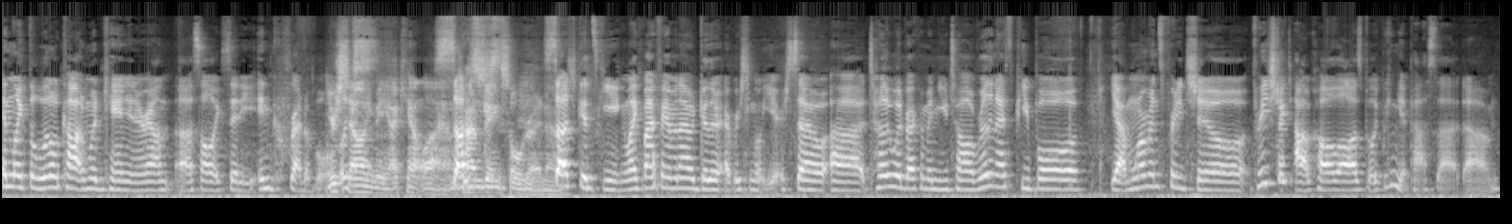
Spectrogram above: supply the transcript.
in like the little Cottonwood Canyon around uh, Salt Lake City, incredible. You're Like, selling me. I can't lie. I'm, such- I'm getting sold right now. Such good skiing. Like my family and I would go there every single year. So uh, totally would recommend Utah. Really nice people. Yeah, Mormons pretty chill. Pretty strict alcohol laws, but like we can get past that. Um,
